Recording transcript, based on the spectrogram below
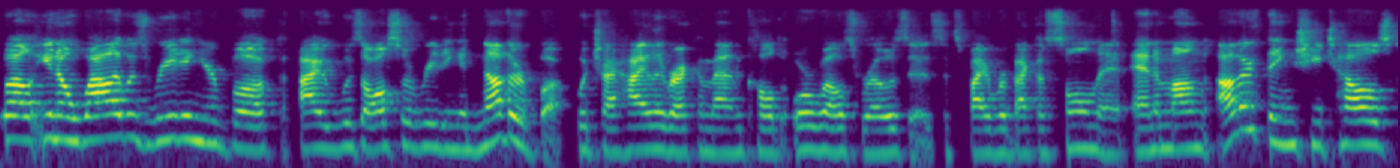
Well, you know, while I was reading your book, I was also reading another book, which I highly recommend called Orwell's Roses. It's by Rebecca Solnit. And among other things, she tells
